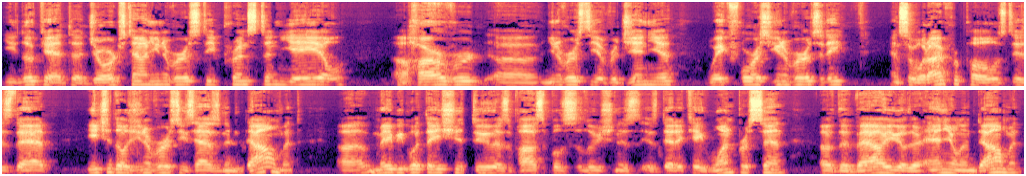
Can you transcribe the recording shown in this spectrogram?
You look at uh, Georgetown University, Princeton, Yale, uh, Harvard, uh, University of Virginia, Wake Forest University. And so, what I've proposed is that each of those universities has an endowment. Uh, maybe what they should do as a possible solution is, is dedicate 1% of the value of their annual endowment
